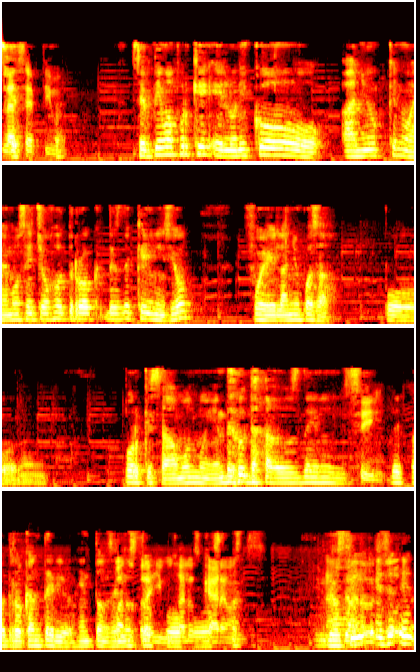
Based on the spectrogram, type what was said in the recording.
La séptima. Séptima porque el único año que no hemos hecho hot rock desde que inició fue el año pasado. Por, porque estábamos muy endeudados del, Sí. del hot rock anterior. Entonces Cuando nos trajimos tocó- a los caravans. No, sí, eso, eh,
